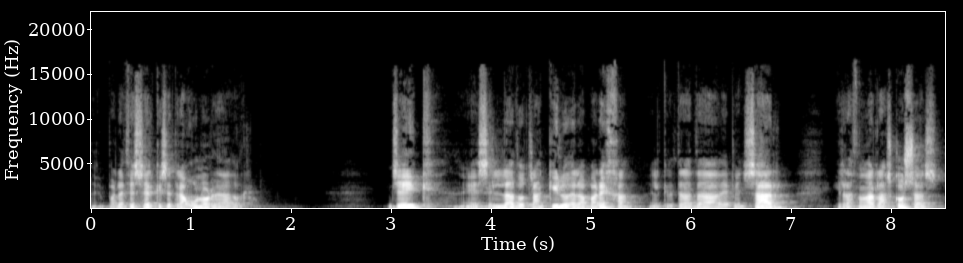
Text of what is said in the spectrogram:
eh, parece ser que se tragó un ordenador. Jake es el lado tranquilo de la pareja, el que trata de pensar y razonar las cosas.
